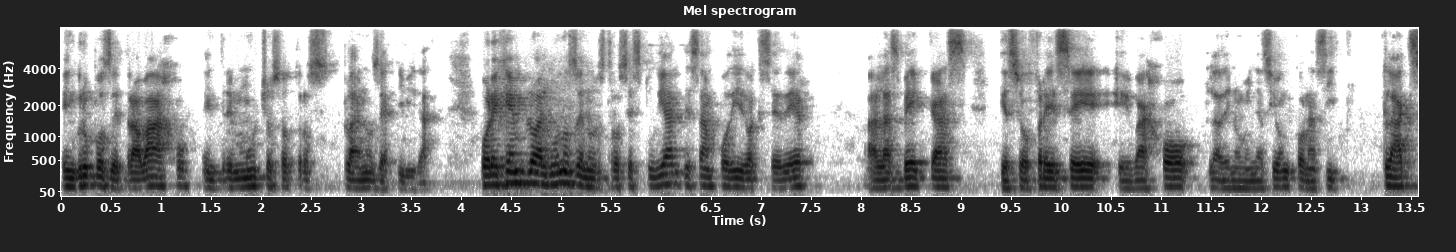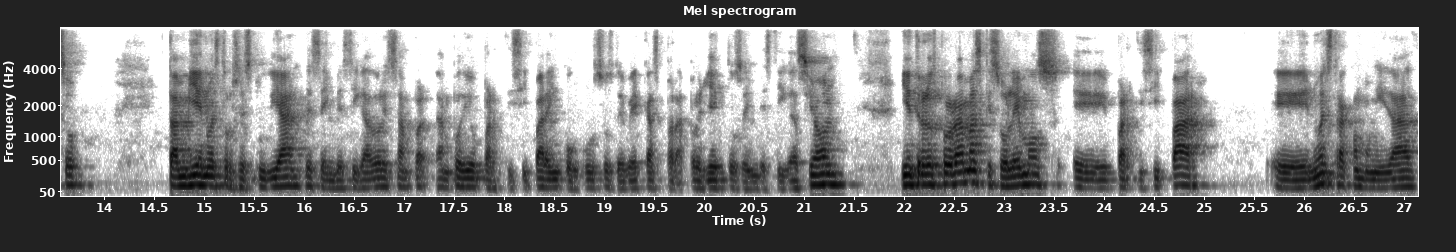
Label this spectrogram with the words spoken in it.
en grupos de trabajo, entre muchos otros planos de actividad. Por ejemplo, algunos de nuestros estudiantes han podido acceder a las becas que se ofrece eh, bajo la denominación CONACYT Claxo, también nuestros estudiantes e investigadores han, podido participar en concursos de becas para proyectos de investigación. Y entre los programas que solemos eh, participar, eh, nuestra comunidad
